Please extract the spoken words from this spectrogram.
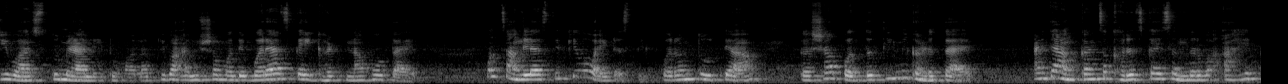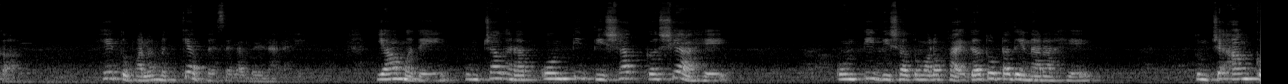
जी वास्तू मिळाली तुम्हाला किंवा आयुष्यामध्ये बऱ्याच काही घटना होत आहेत. मग चांगल्या असतील किंवा वाईट असतील. परंतु त्या कशा पद्धतीने घडत आहेत? आणि त्या अंकांचा खरंच काही संदर्भ आहे का? हे तुम्हाला नक्की अभ्यासायला मिळणार आहे. यामध्ये तुमच्या घरात कोणती दिशा कशी आहे? कोणती दिशा तुम्हाला फायदा तोटा देणार आहे? तुमचे अंक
